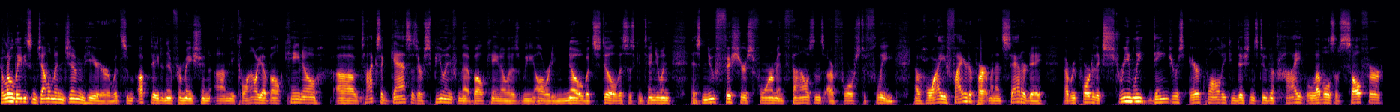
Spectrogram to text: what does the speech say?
Hello, ladies and gentlemen. Jim here with some updated information on the Kilauea volcano. Uh, toxic gases are spewing from that volcano, as we already know, but still, this is continuing as new fissures form and thousands are forced to flee. Now, the Hawaii Fire Department on Saturday uh, reported extremely dangerous air quality conditions due to high levels of sulfur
